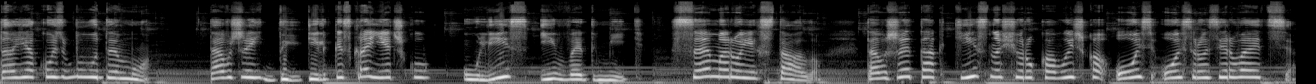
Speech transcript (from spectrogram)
Та якось будемо. Та вже йди, тільки з краєчку, у ліс і ведмідь. Семеро їх стало, та вже так тісно, що рукавичка ось ось розірветься.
